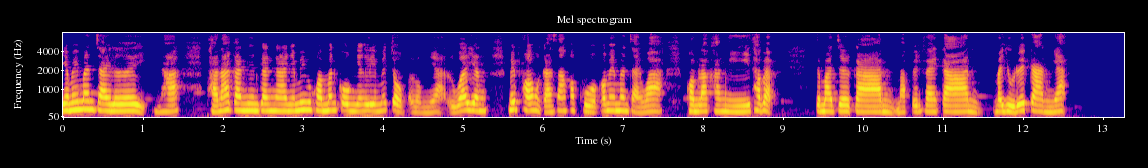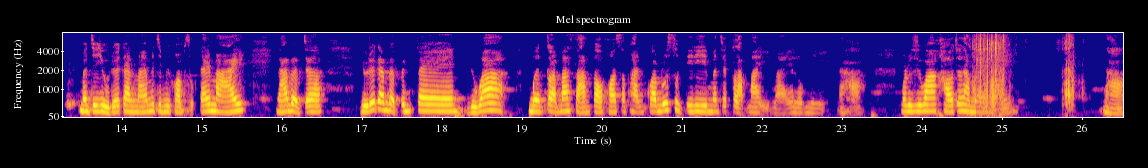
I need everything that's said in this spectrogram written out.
ยังไม่มั่นใจเลยนะคะฐานะการเงินการงานยังไม่มีความมั่นคงยังเรียนไม่จบอารมณ์เนี้ยหรือว่ายังไม่พร้อมกับการสร้างครอบครัวก็ไม่มั่นใจว่าความรักครั้งนี้ถ้าแบบ จะมาเจอกันมาเป็นแฟนกันมาอยู่ด้วยกันเนี้ย มันจะอยู่ด้วยกันไหมมันจะมีความสุขได้ไหมนะแบบจะอยู่ด้วยกันแบบเป็นแฟน หรือว่าเหมือนกลับมาสานต่อความสัมพันธ์ความรู้สึกดีๆ มันจะกลับมาอีกไหมอารมณ์นี้นะคะมาดูซิว่าเขาจะทำอะไรไหมนะคะ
